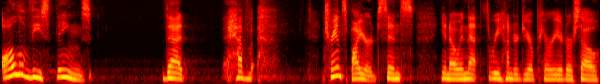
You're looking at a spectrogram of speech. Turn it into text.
all of these things that have transpired since you know, in that 300 year period or so.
